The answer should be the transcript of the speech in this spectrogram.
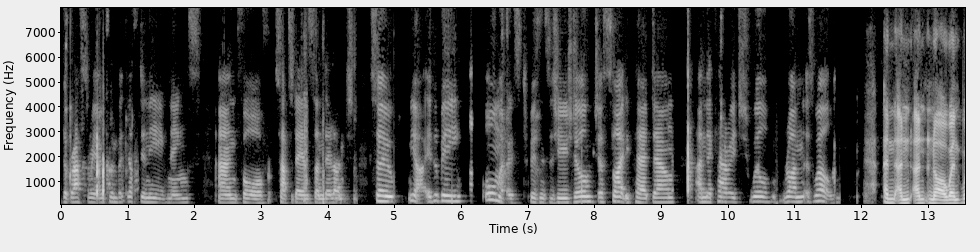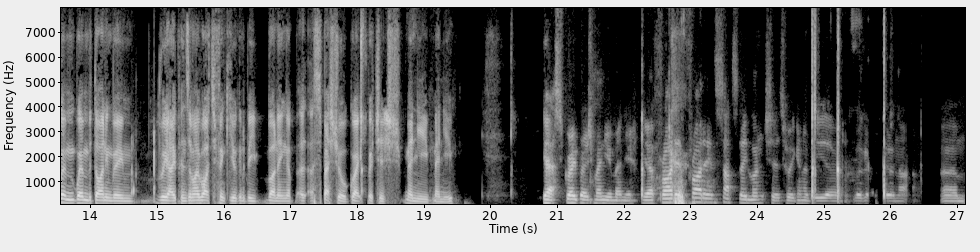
the brasserie open, but just in the evenings and for Saturday and Sunday lunch. So yeah, it'll be almost business as usual, just slightly pared down, and the carriage will run as well. And and and no, when when when the dining room reopens, am I right to think you're going to be running a, a special Great British menu menu? Yes, Great British menu menu. Yeah, Friday Friday and Saturday lunches. We're going to be uh, we're going to be doing that, um,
